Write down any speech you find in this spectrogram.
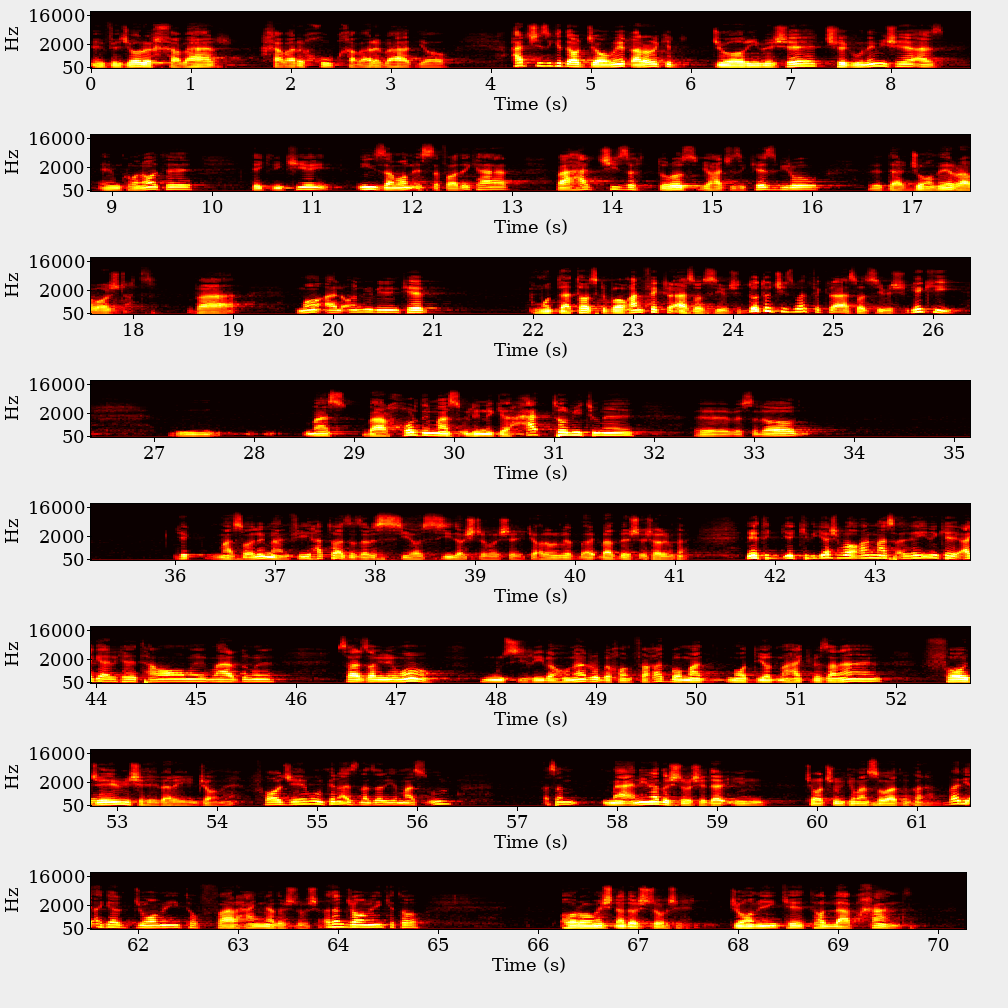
انفجار خبر خبر خوب خبر بد یا هر چیزی که در جامعه قراره که جاری بشه چگونه میشه از امکانات تکنیکی این زمان استفاده کرد و هر چیز درست یا هر چیز کذبی رو در جامعه رواج داد؟ و ما الان می‌بینیم که مدت هاست که واقعا فکر اساسی بشه. دو تا چیز باید فکر اساسی بشه. یکی برخورد مسئولینه که حتی می‌تونه به صلاح یک مسائل منفی حتی از نظر سیاسی داشته باشه که حالا بعد بهش اشاره می‌کنم. یکی دیگهش واقعا مسئله اینه که اگر که تمام مردم سرزمین ما موسیقی و هنر رو بخوان فقط با مادیات محک بزنن فاجعه میشه برای این جامعه. فاجعه ممکن از نظر یه مسئول اصلا معنی نداشته باشه در این چارچوبی که من صحبت می‌کنم. ولی اگر جامعه تا فرهنگ نداشته باشه اصلا جامعه که تا آرامش نداشته باشه جامعه که تا لبخند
